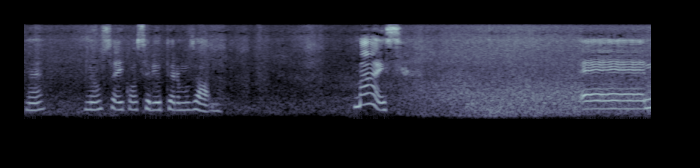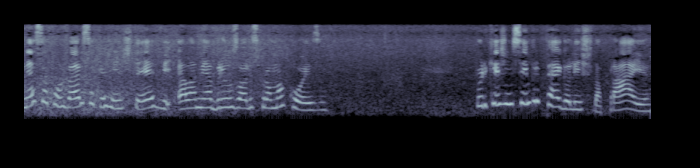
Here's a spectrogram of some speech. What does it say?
né? Não sei qual seria o termo usado. Mas é, nessa conversa que a gente teve, ela me abriu os olhos para uma coisa. Porque a gente sempre pega o lixo da praia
